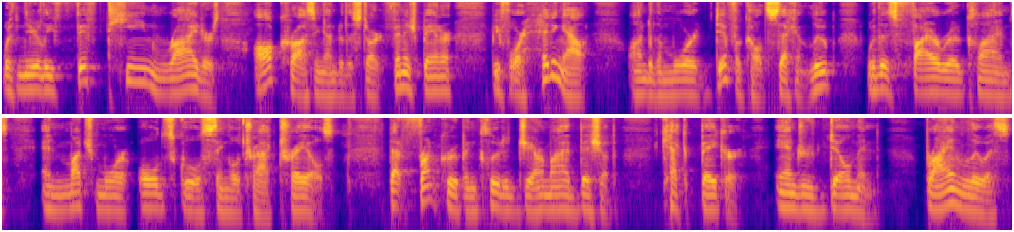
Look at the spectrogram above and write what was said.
with nearly 15 riders all crossing under the start finish banner before heading out onto the more difficult second loop with its fire road climbs and much more old school single track trails. That front group included Jeremiah Bishop, Keck Baker, Andrew Dillman, Brian Lewis,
